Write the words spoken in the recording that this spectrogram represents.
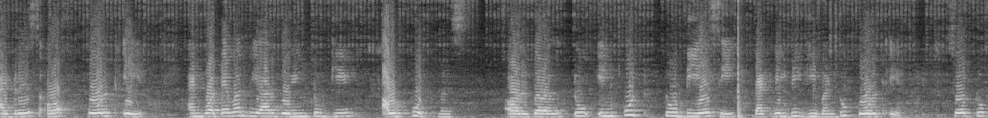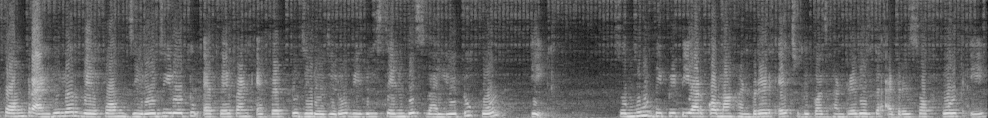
address of port A and whatever we are going to give output means or the to input to DAC that will be given to port A. So to form triangular waveform 00 to FF and FF to 00 we will send this value to port A. So move dptr comma 100h because 100 is the address of port A.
